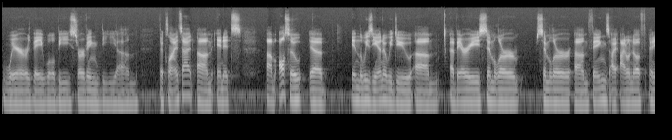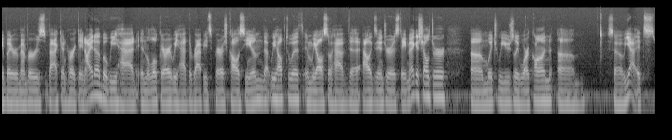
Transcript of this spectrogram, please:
where they will be serving the um, the clients at. Um, and it's um, also uh, in Louisiana, we do um, a very similar similar um, things. I, I don't know if anybody remembers back in Hurricane Ida, but we had in the local area, we had the Rapides Parish Coliseum that we helped with, and we also have the Alexandria State Mega Shelter, um, which we usually work on. Um, so yeah, it's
